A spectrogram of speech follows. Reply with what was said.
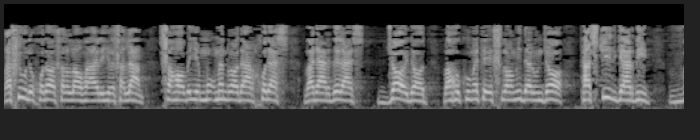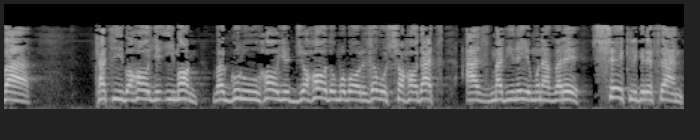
رسول خدا صلی الله علیه و سلم صحابه مؤمن را در خودش و در دلش جای داد و حکومت اسلامی در اونجا تشکیل گردید و کتیبه های ایمان و گروه های جهاد و مبارزه و شهادت از مدینه منوره شکل گرفتن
